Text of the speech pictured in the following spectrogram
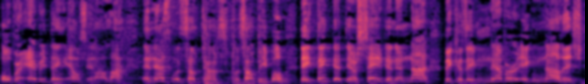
over everything else in our life. And that's what sometimes for some people they think that they're saved and they're not because they've never acknowledged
